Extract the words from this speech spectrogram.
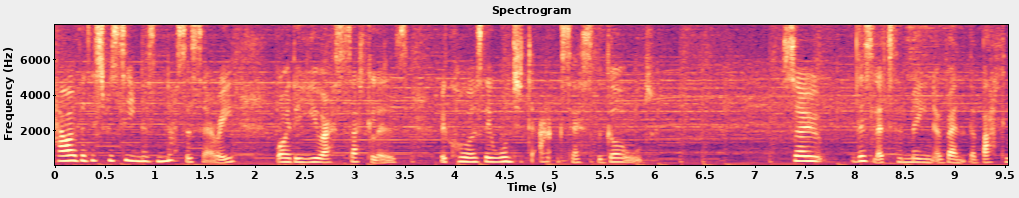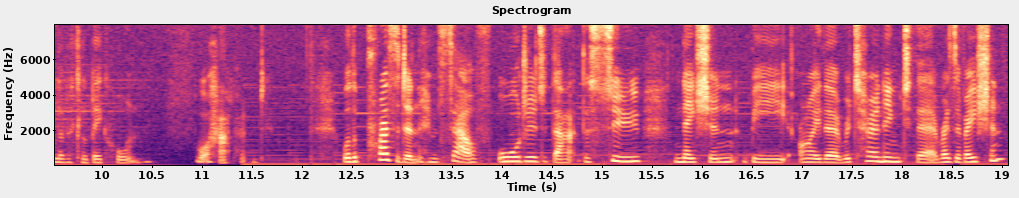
However, this was seen as necessary by the US settlers because they wanted to access the gold. So this led to the main event, the Battle of Little Bighorn. What happened? Well, the president himself ordered that the Sioux nation be either returning to their reservation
